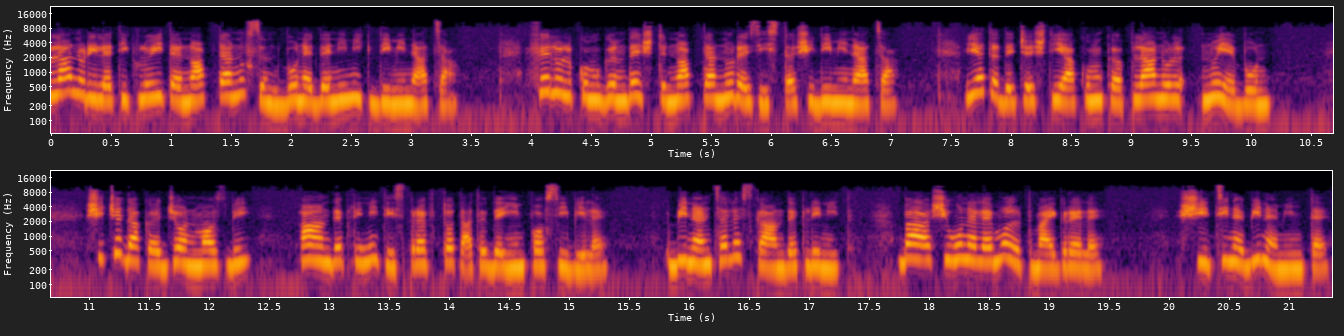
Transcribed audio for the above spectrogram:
Planurile ticluite noaptea nu sunt bune de nimic dimineața. Felul cum gândești noaptea nu rezistă și dimineața. Iată de ce știi acum că planul nu e bun. Și ce dacă John Mosby a îndeplinit isprev tot atât de imposibile? Bineînțeles că a îndeplinit, ba și unele mult mai grele. Și ține bine minte,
